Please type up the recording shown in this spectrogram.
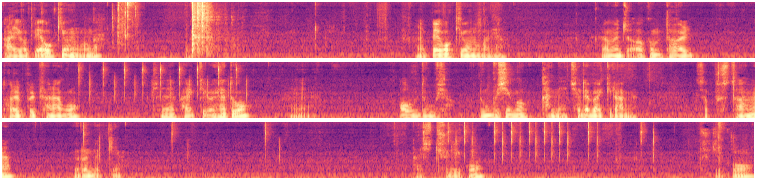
아 이거 빼고 끼우는 건가? 아, 빼고 끼우는 거네요. 그러면 조금 덜, 덜 불편하고 최대 밝기로 해도 예. 어우 눈부셔 눈부신 것 같네 최대 밝기로 하면 서 부스터 하면 이런 느낌. 다시 줄이고 줄이고.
